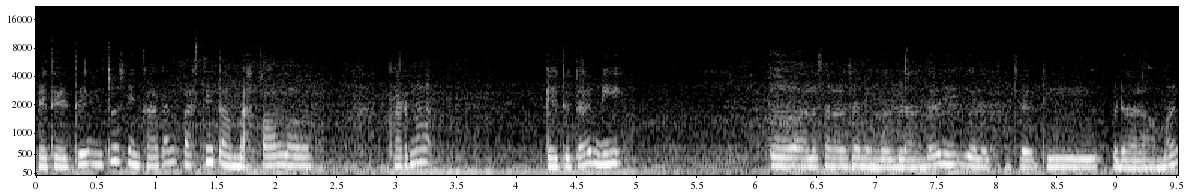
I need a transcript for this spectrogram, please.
PTT itu singkatan pasti tambah tolol. Karena itu tadi uh, alasan-alasan yang gue bilang tadi kalau terjadi pedalaman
